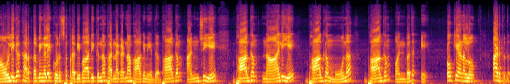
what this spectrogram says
മൗലിക കർത്തവ്യങ്ങളെക്കുറിച്ച് പ്രതിപാദിക്കുന്ന ഭരണഘടനാ ഭാഗം ഏത്? ഭാഗം അഞ്ച് എ ഭാഗം നാല് എ ഭാഗം മൂന്ന് ഭാഗം ഒൻപത് എ. ഓക്കെ ആണല്ലോ. അടുത്തത്.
